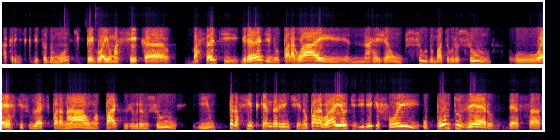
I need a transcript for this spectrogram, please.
acredito que de todo mundo, que pegou aí uma seca bastante grande no Paraguai, na região sul do Mato Grosso Sul, o oeste e sudoeste do Paraná, uma parte do Rio Grande do Sul e um pedacinho pequeno da Argentina. O Paraguai, eu te diria que foi o ponto zero dessa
